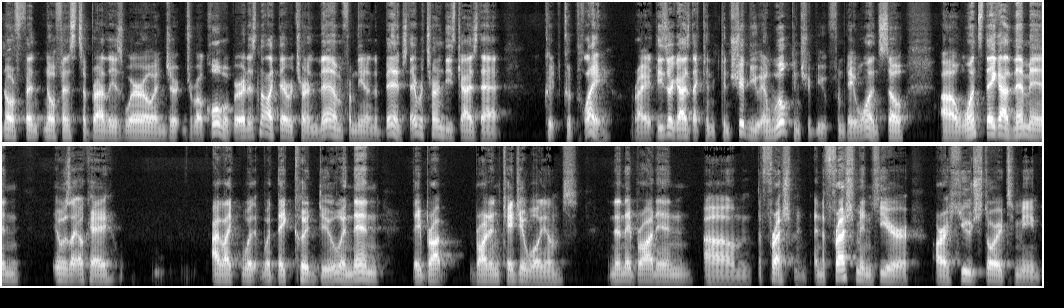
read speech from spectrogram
no offense, no offense to Bradley Ezewiro and J- Jerrell Colbert, but it's not like they returned them from the end of the bench. They returned these guys that could could play, right? These are guys that can contribute and will contribute from day one. So uh, once they got them in, it was like okay, I like what what they could do, and then they brought brought in KJ Williams, and then they brought in um, the freshmen, and the freshmen here are a huge story to me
